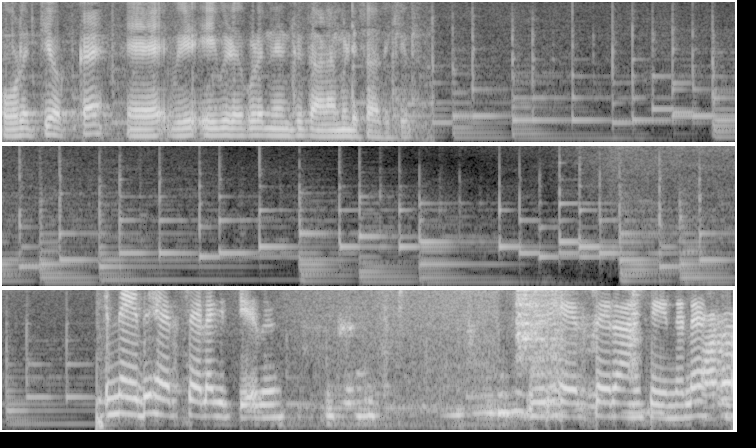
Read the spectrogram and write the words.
ക്വാളിറ്റിയും ഒക്കെ ഈ വീഡിയോ കൂടി നിങ്ങൾക്ക് കാണാൻ വേണ്ടി സാധിക്കും. ഇന്ന് ഏത് ഹെയർ സ്റ്റൈലാണ് കിട്ടിയത് ഹെയർ സ്റ്റൈലാണ് ചെയ്യുന്നത് അല്ലേ? അപ്പൊ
